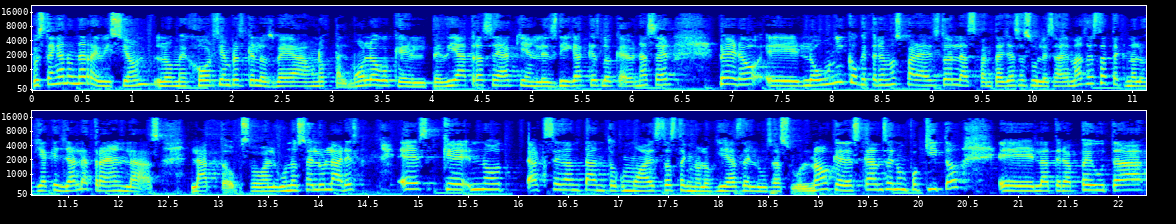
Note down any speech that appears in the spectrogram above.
pues tengan una revisión. Lo mejor siempre es que los vea un oftalmólogo, que el pediatra sea quien les diga qué es lo que deben hacer. Pero eh, lo único que tenemos para esto las pantallas azules, además de esta tecnología que ya le traen las laptops o algunos celulares, es que no accedan tanto como a estas tecnologías de luz azul, ¿no? Que descansen un poquito. Eh, la terapeuta,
